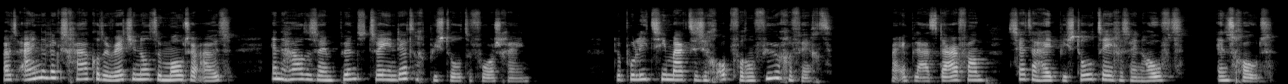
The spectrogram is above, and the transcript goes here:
Uiteindelijk schakelde Reginald de motor uit en haalde zijn punt 32 pistool tevoorschijn. De politie maakte zich op voor een vuurgevecht, maar in plaats daarvan zette hij het pistool tegen zijn hoofd en schoot.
